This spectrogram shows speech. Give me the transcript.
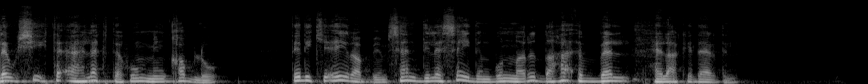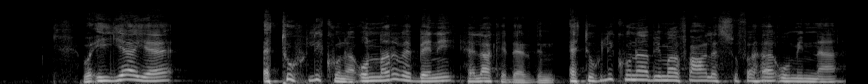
lev şi'te ehlektehum min kablu dedi ki ey Rabbim sen dileseydin bunları daha evvel helak ederdin. Ve iyyâye etuhlikuna onları ve beni helak ederdin. Etuhlikuna bima faales sufaha'u minna.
